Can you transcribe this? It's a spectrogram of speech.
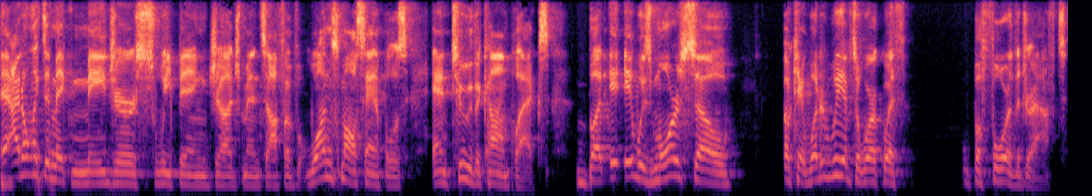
I don't like to make major sweeping judgments off of one small samples and two the complex, but it, it, was more so okay. What did we have to work with before the draft?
